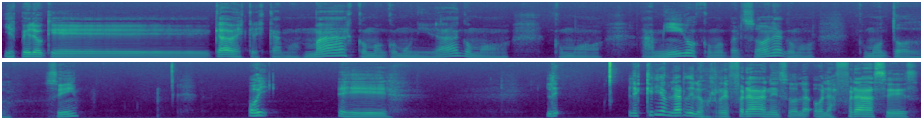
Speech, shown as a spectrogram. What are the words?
y espero que cada vez crezcamos más como comunidad, como, como amigos, como persona, como, como todo. ¿Sí? Hoy eh, les quería hablar de los refranes o, las frases,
